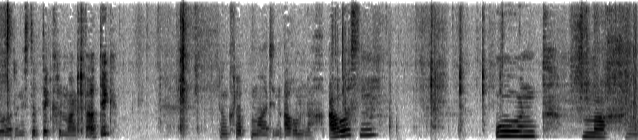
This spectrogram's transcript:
So, dann ist der Deckel mal fertig. Dann klappen wir den Arm nach außen und machen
